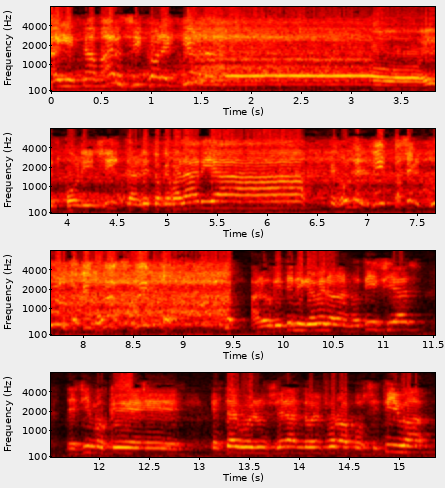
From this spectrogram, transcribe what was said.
Ahí está Márcico a la izquierda. Oh, el Beto que va al área. El gol del Beto es el cuarto, qué golazo, Beto. A lo que tiene que ver a las noticias, decimos que está evolucionando en forma positiva.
